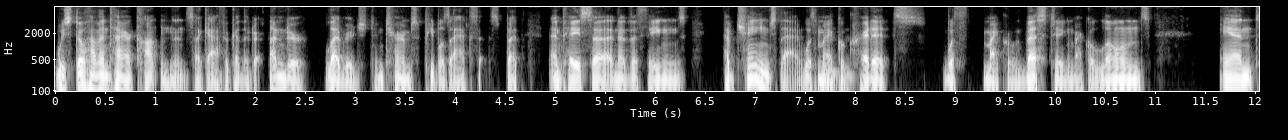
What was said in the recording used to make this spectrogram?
we still have entire continents like Africa that are under leveraged in terms of people's access. But M-Pesa and other things have changed that with mm-hmm. microcredits, with micro investing, micro loans. And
